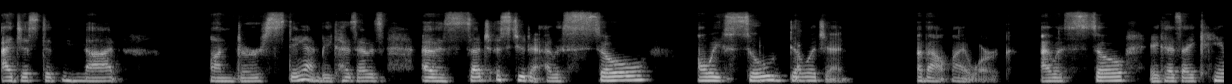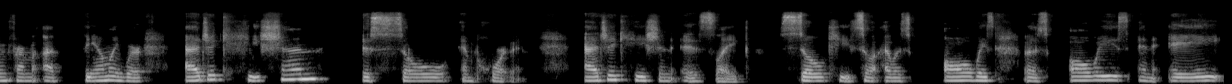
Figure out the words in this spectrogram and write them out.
I just did not understand because I was I was such a student. I was so always so diligent about my work. I was so because I came from a family where education is so important. Education is like so key. So I was always I was always an A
